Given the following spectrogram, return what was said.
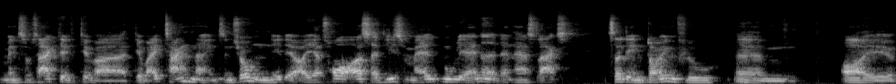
men som sagt, det, det, var, det var ikke tanken og intentionen i det, og jeg tror også, at ligesom alt muligt andet af den her slags, så er det en døgnflue. Mm. Øhm, og, øh,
